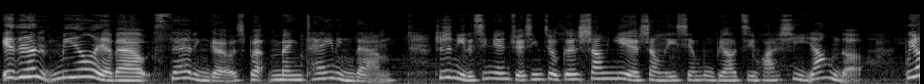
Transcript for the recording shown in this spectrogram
isn't merely about setting goals but maintaining them. 就是你的新年决心就跟商业上的一些目标计划是一样的，不要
